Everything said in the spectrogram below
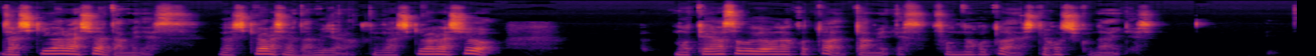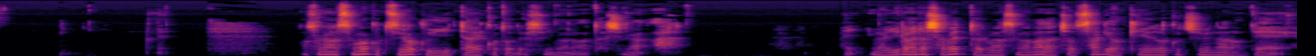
座敷わらしはダメです。座敷わらしがダメじゃなくて、座敷わらしをもてあそぶようなことはダメです。そんなことはしてほしくないです。それはすごく強く言いたいことです、今の私が。はい、今いろいろ喋っておりますが、まだちょっと作業継続中なので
